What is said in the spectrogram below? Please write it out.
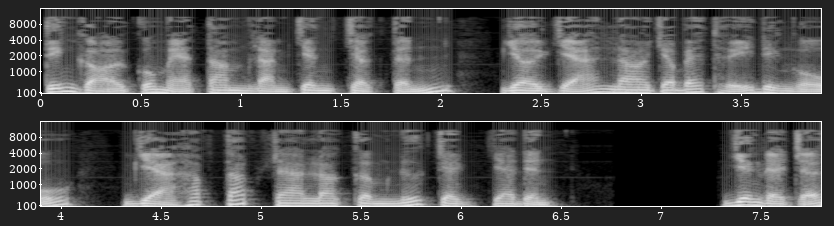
Tiếng gọi của mẹ Tâm làm dân chợt tỉnh, dời giả lo cho bé Thủy đi ngủ, và hấp tấp ra lo cơm nước cho gia đình. Dân đã trở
